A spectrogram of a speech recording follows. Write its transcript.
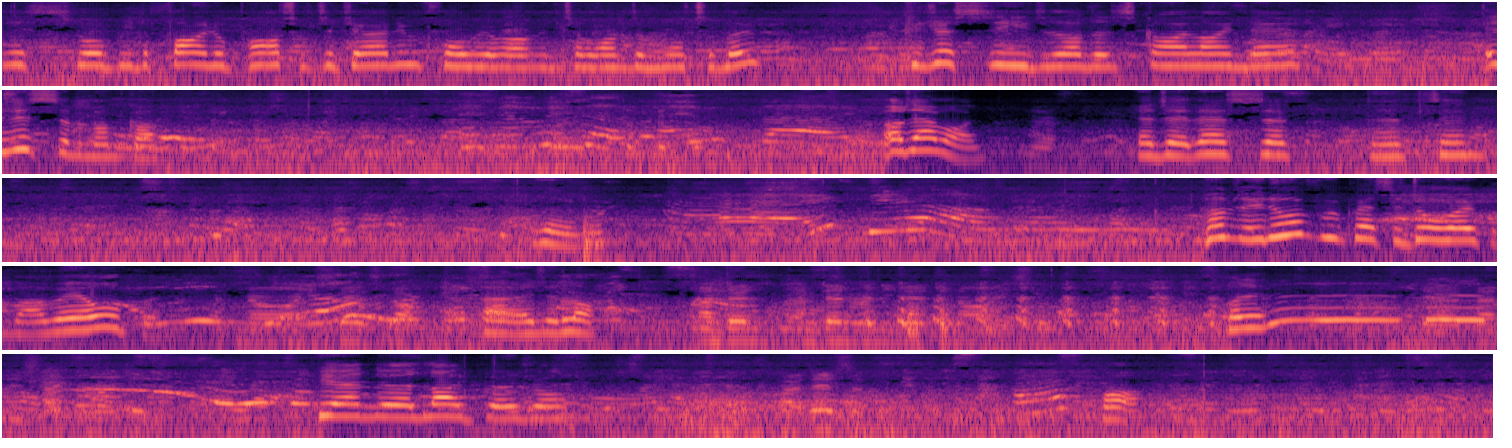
this will be the final part of the journey before we arrive into London Waterloo. You can just see the London skyline there. Is this Salamanca? Oh, that one. Yeah. Yeah, there's the, the thing. There you go. Hamza, you know if we press the door open, but we're open. No, it says locked. Uh, it's a lock. Until, until when you hear the noise. What is Yeah, then it's activated. Yeah, and the light goes off. Uh, there's a, What?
